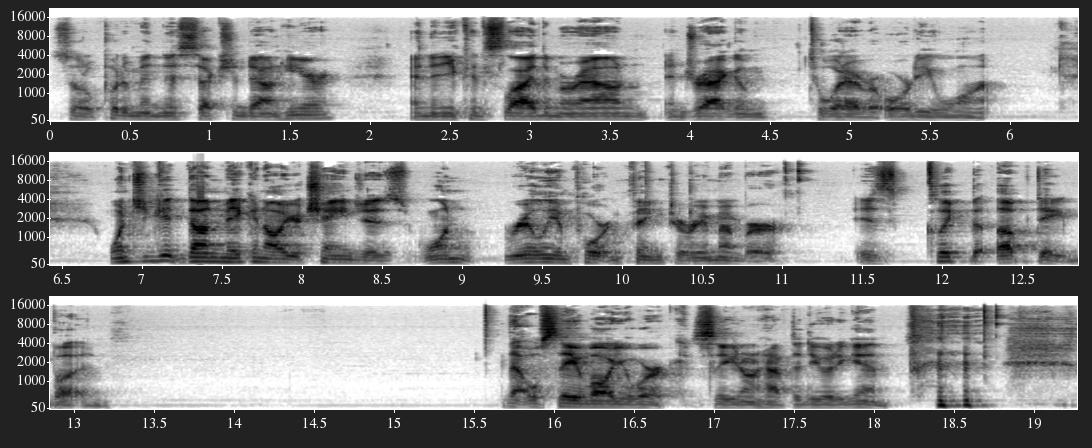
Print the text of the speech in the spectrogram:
So it'll put them in this section down here and then you can slide them around and drag them to whatever order you want. Once you get done making all your changes, one really important thing to remember is click the update button. That will save all your work so you don't have to do it again.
